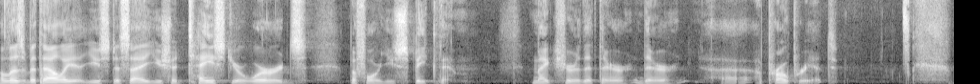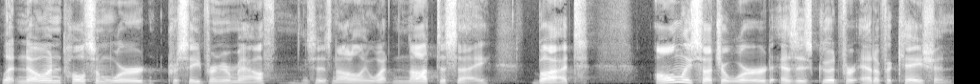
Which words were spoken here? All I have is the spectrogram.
Elisabeth Elliot used to say you should taste your words before you speak them. Make sure that they're, they're uh, appropriate. Let no unwholesome word proceed from your mouth. He says not only what not to say, but only such a word as is good for edification,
